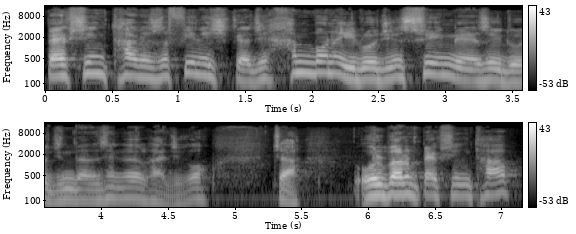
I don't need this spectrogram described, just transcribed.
백스윙 탑에서 피니시까지 한 번에 이루어진 스윙 내에서 이루어진다는 생각을 가지고 자 올바른 백스윙 탑,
